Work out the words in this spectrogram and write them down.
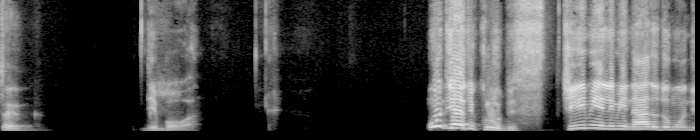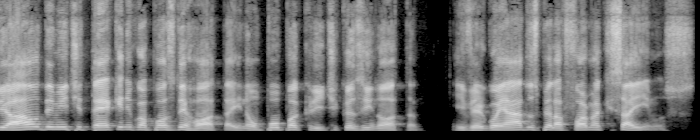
Sim. De boa. Mundial de Clubes. Time eliminado do Mundial demite técnico após derrota e não poupa críticas em nota. Envergonhados pela forma que saímos.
